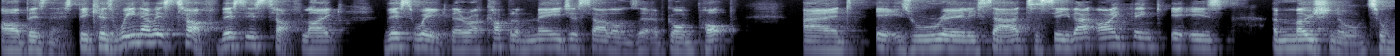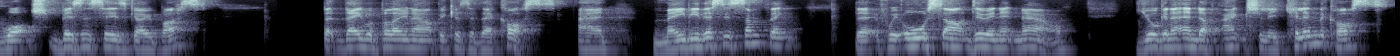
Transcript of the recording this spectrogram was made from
our business? Because we know it's tough. This is tough. Like this week, there are a couple of major salons that have gone pop and it is really sad to see that. I think it is emotional to watch businesses go bust, but they were blown out because of their costs. And maybe this is something that if we all start doing it now, you're going to end up actually killing the costs.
